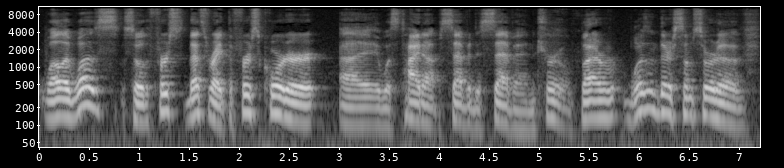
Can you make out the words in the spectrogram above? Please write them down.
Well, it was so the first. That's right. The first quarter, uh, it was tied up seven to seven. True. But wasn't there some sort of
